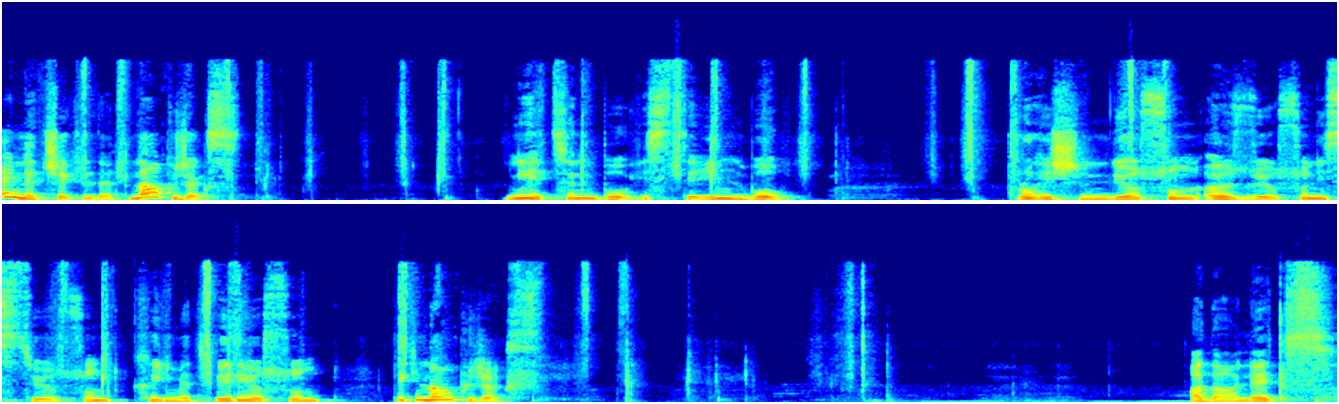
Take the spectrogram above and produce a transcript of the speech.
En net şekilde ne yapacaksın? Niyetin bu, isteğin bu. Ruh eşim diyorsun, özlüyorsun, istiyorsun, kıymet veriyorsun. Peki ne yapacaksın? Adalet.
